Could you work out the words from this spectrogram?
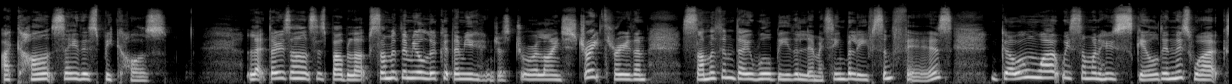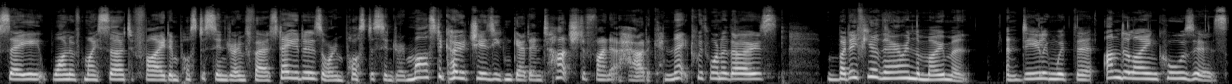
I can't say this because. Let those answers bubble up. Some of them you'll look at them, you can just draw a line straight through them. Some of them, though, will be the limiting beliefs and fears. Go and work with someone who's skilled in this work, say one of my certified imposter syndrome first aiders or imposter syndrome master coaches. You can get in touch to find out how to connect with one of those. But if you're there in the moment and dealing with the underlying causes,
